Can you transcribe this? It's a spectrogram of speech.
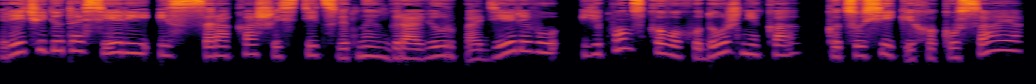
Речь идет о серии из 46 цветных гравюр по дереву японского художника Кацусики Хакусая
